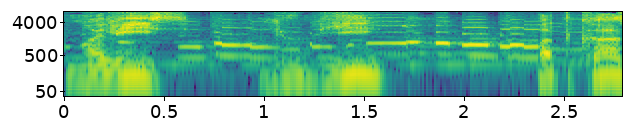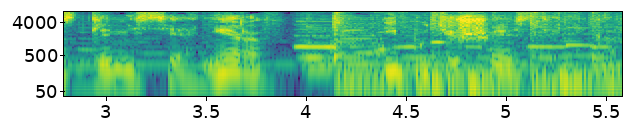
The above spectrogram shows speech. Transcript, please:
молись, люби. Подкаст для миссионеров и путешественников.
